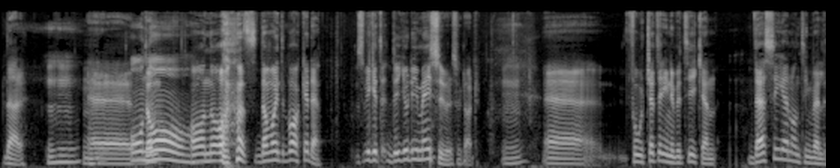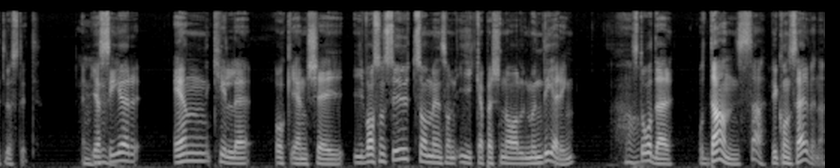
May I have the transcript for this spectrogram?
där. Mhm. Mm. Eh, Åh de, no! Åh no, de var inte bakade. Vilket, det gjorde ju mig sur såklart. Mm. Eh, fortsätter in i butiken. Där ser jag någonting väldigt lustigt. Mhm. Jag ser en kille och en tjej i vad som ser ut som en sån ICA-personalmundering stå där och dansa vid konserverna.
